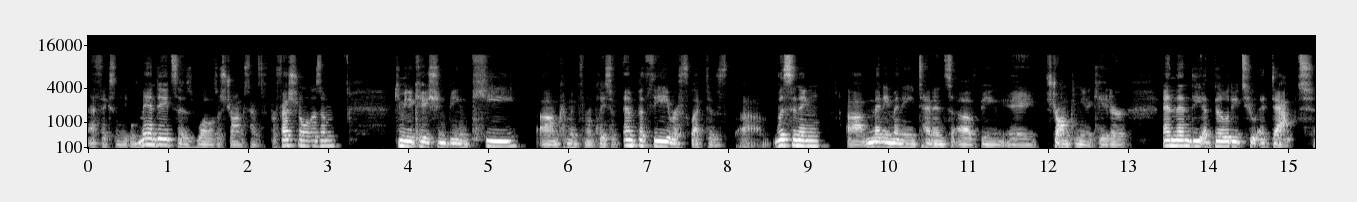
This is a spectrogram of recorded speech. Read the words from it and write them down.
ethics and legal mandates, as well as a strong sense of professionalism. Communication being key, um, coming from a place of empathy, reflective uh, listening, uh, many, many tenets of being a strong communicator, and then the ability to adapt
